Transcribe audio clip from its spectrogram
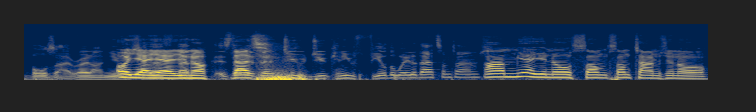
bullseye, right on you. Oh, So yeah, that- yeah, you know, is that, is that's- that, do you do you, can you feel the weight of that sometimes? Um, yeah, you know, some sometimes you know,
